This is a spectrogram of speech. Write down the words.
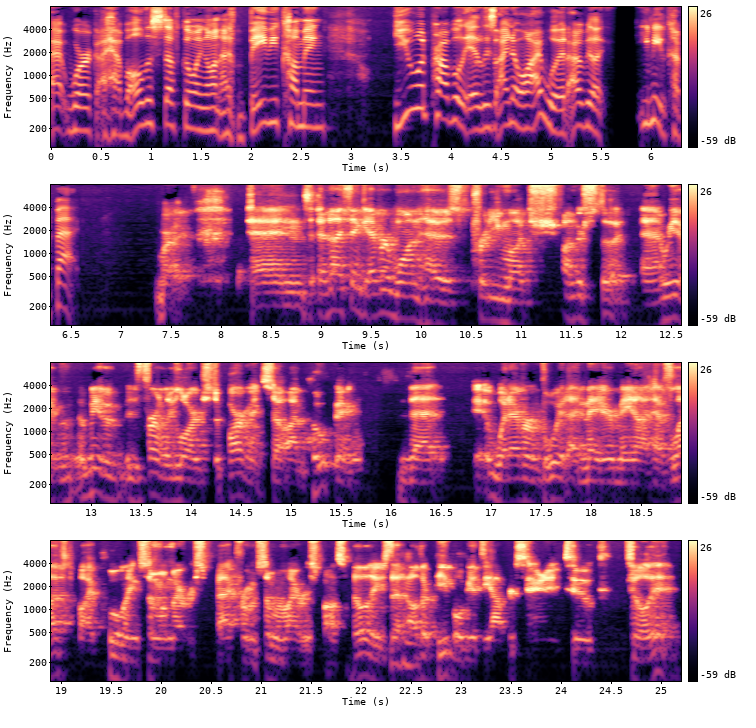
at work, I have all this stuff going on, I have a baby coming, you would probably, at least I know I would, I would be like, you need to cut back. Right. And and I think everyone has pretty much understood. And we have we have a fairly large department, so I'm hoping that whatever void I may or may not have left by pulling some of my res- back from some of my responsibilities, that mm-hmm. other people get the opportunity to fill in.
